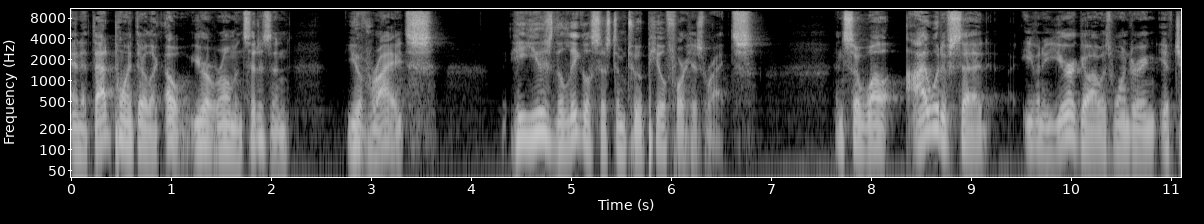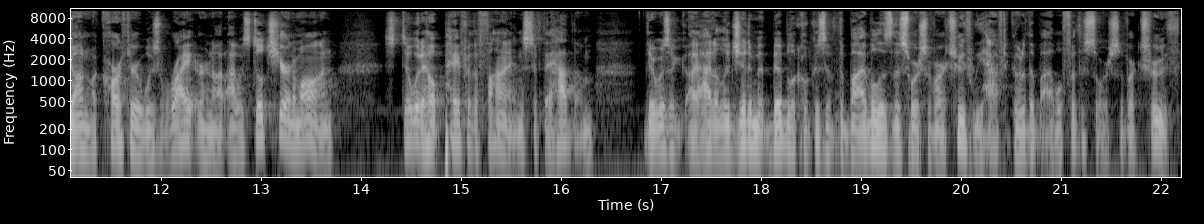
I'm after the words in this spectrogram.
And at that point, they're like, "Oh, you're a Roman citizen. You have rights." He used the legal system to appeal for his rights. And so while I would have said, even a year ago, I was wondering if John MacArthur was right or not, I was still cheering him on, still would have helped pay for the fines if they had them. There was a, I had a legitimate biblical, because if the Bible is the source of our truth, we have to go to the Bible for the source of our truth.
